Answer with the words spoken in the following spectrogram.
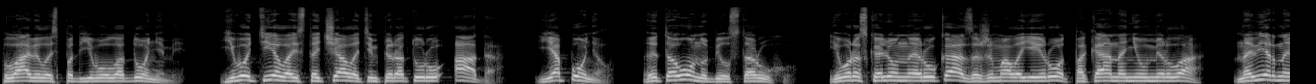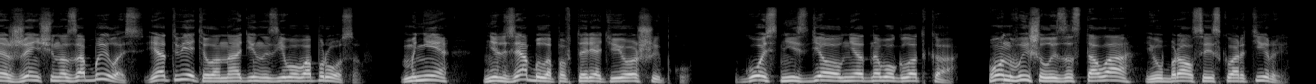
плавилась под его ладонями. Его тело источало температуру ада. Я понял. Это он убил старуху. Его раскаленная рука зажимала ей рот, пока она не умерла. Наверное, женщина забылась и ответила на один из его вопросов. Мне нельзя было повторять ее ошибку. Гость не сделал ни одного глотка. Он вышел из-за стола и убрался из квартиры.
